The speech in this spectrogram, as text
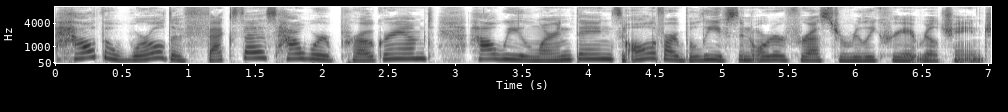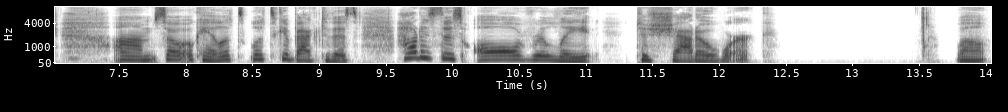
how the world affects us, how we're programmed, how we learn things, all of our beliefs in order for us to really create real change. Um, so, okay, let's let's get back to this. How does this all relate to shadow work? Well,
